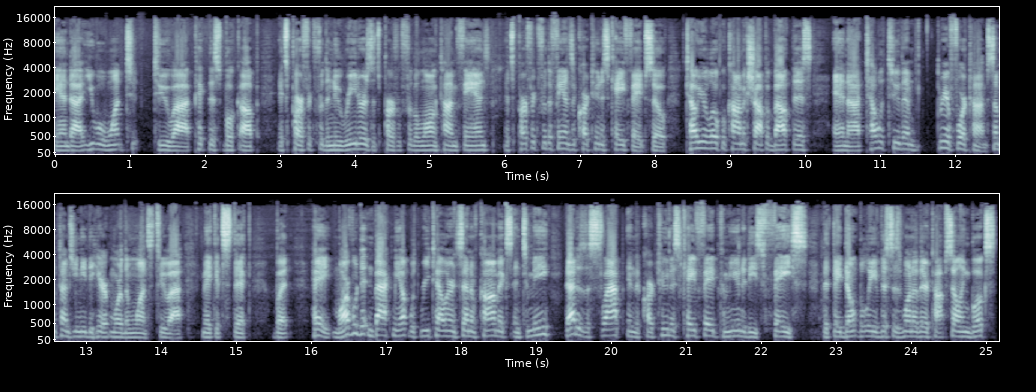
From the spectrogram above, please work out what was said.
And uh, you will want to, to uh, pick this book up. It's perfect for the new readers. It's perfect for the longtime fans. It's perfect for the fans of cartoonist kayfabe. So tell your local comic shop about this and uh, tell it to them three or four times. Sometimes you need to hear it more than once to uh, make it stick. But hey, Marvel didn't back me up with retailer incentive comics, and to me, that is a slap in the cartoonist kayfabe community's face that they don't believe this is one of their top selling books.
